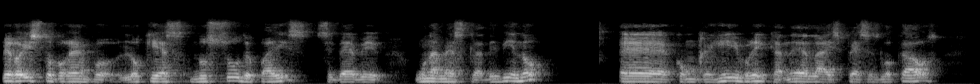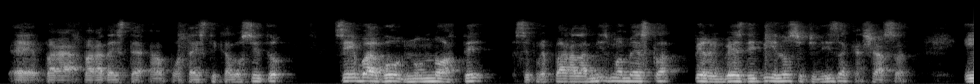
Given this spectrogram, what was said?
Pero isto, por exemplo, lo que é no sul do país, se bebe uma mescla de vinho eh, com gengibre, canela, espécies locais, eh, para, para este, aportar este calorcito. Sin embargo, no norte se prepara a mesma mescla, pero em vez de vinho se utiliza cachaça. E,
